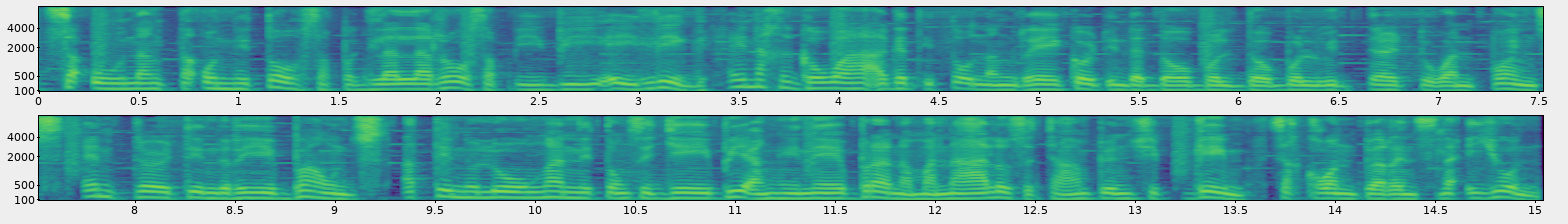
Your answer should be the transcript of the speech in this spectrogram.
At sa unang taon nito sa paglalaro sa PBA League ay nakagawa agad ito ng record in the double-double with 31 points and 13 rebounds. At tinulungan nitong si JB ang Hinebra na manalo sa championship game sa conference na iyon.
